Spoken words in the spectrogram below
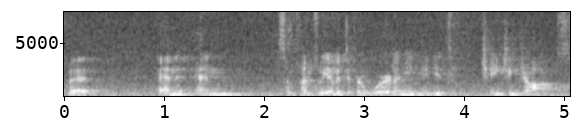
quit. And, and sometimes we have a different word. I mean, maybe it's changing jobs,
